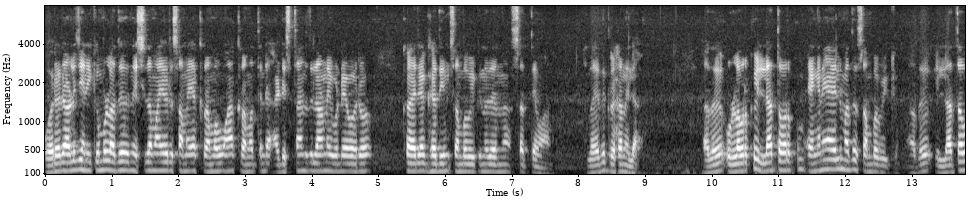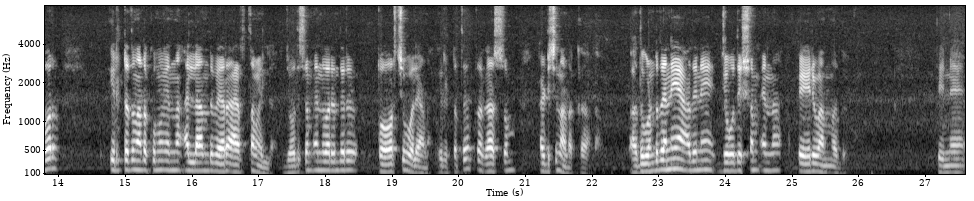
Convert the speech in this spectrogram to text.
ഓരോരാൾ ജനിക്കുമ്പോൾ അത് നിശ്ചിതമായ ഒരു സമയക്രമവും ആ ക്രമത്തിന്റെ അടിസ്ഥാനത്തിലാണ് ഇവിടെ ഓരോ കാര്യഗതിയും സംഭവിക്കുന്നതെന്ന് സത്യമാണ്. അതായത് ഗൃഹനില. അത് ഉള്ളവർക്കും ഇല്ലാത്തവർക്കും എങ്ങനെയായാലും അത് സംഭവിക്കും. അത് ഇല്ലാത്തവർ ഇരുട്ടത്ത് നടക്കുന്നു എന്ന് അല്ലാണ്ട് വേറെ അർത്ഥമില്ല. ജ്യോതിഷം എന്ന് പറയുന്നത് ഒരു ടോർച്ച് പോലെയാണ്. ഇരുട്ടത്ത് പ്രകാശം അടിച്ച് നടക്കുക. അതുകൊണ്ട് തന്നെ അതിന് ജ്യോതിഷം എന്ന പേര് വന്നത്. പിന്നെ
